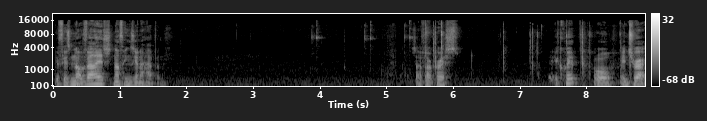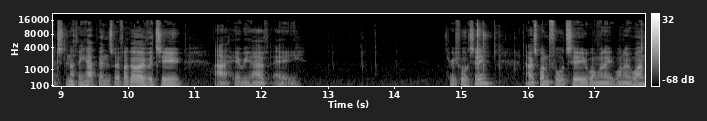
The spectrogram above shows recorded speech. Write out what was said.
If it's not valid, nothing's going to happen. So if I press equip or interact, nothing happens. But if I go over to uh, here we have a 342. Now it's 142, 118, 101.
